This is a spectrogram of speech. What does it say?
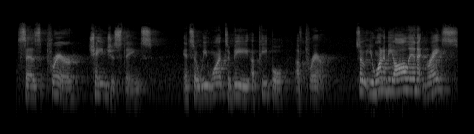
says prayer changes things. And so we want to be a people of prayer. So you want to be all in at grace?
